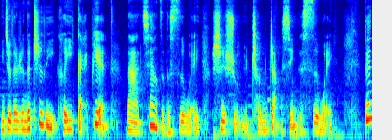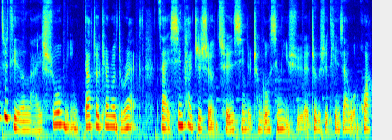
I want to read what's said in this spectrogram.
你觉得人的智力可以改变，那这样子的思维是属于成长性的思维。更具体的来说明，Dr. Carol Dweck 在《心态致胜：全新的成功心理学》，这个是天下文化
